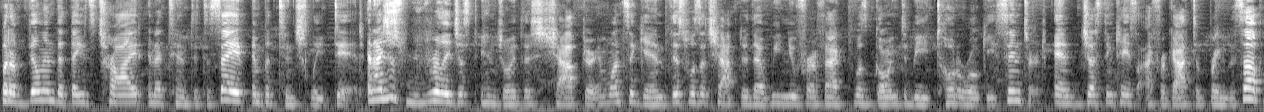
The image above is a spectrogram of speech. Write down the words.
but a villain that they tried and attempted to save and potentially did. And I just really just enjoyed this chapter. And once again, this was a chapter that we knew for a fact was going to be Todoroki centered. And just in case I forgot to bring this up,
